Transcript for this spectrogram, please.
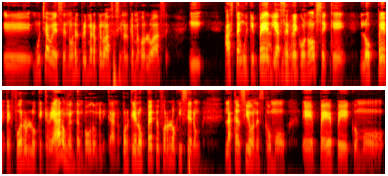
Eh, muchas veces no es el primero que lo hace, sino el que mejor lo hace. Y hasta en Wikipedia se reconoce que los Pepe fueron los que crearon el dembow dominicano, porque los Pepe fueron los que hicieron las canciones como eh, Pepe, como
